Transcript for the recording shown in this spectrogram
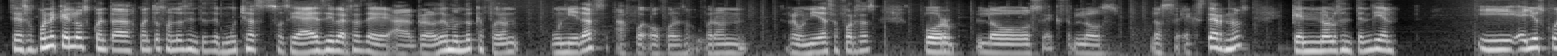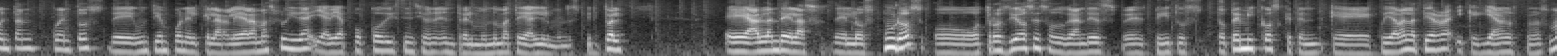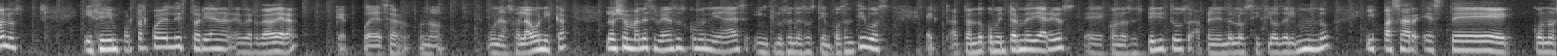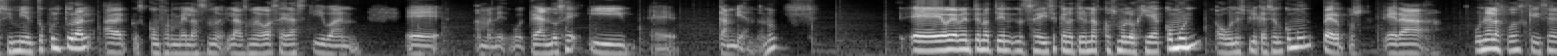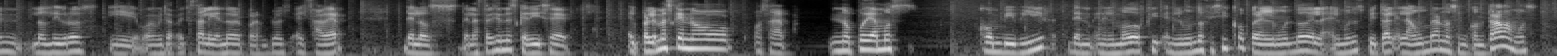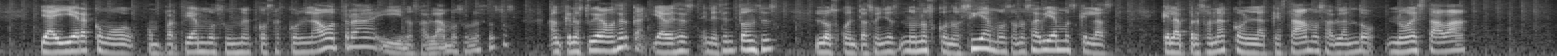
Se supone que los cuentos son los entes de muchas sociedades diversas de alrededor del mundo que fueron unidas o fueron, reunidas a fuerzas por los, los, los externos que no los entendían. Y ellos cuentan cuentos de un tiempo en el que la realidad era más fluida y había poco distinción entre el mundo material y el mundo espiritual. Eh, hablan de, las, de los puros o otros dioses o grandes espíritus totémicos que, que cuidaban la tierra y que guiaron a los primeros humanos. Y sin importar cuál es la historia verdadera, que puede ser uno, una sola única, los chamanes servían a sus comunidades incluso en esos tiempos antiguos, eh, actuando como intermediarios eh, con los espíritus, aprendiendo los ciclos del mundo y pasar este conocimiento cultural pues, conforme las, nuevas eras iban eh, creándose y cambiando, ¿no? obviamente no tiene, se dice que no tiene una cosmología común o una explicación común, pero pues era una de las cosas que dicen los libros y ahorita, está leyendo, por ejemplo, el saber de, los, de las tradiciones que dice, el problema es que no, o sea, no podíamos convivir en, el modo, en el mundo físico, pero en el mundo, del mundo espiritual, en la umbra nos encontrábamos. Y ahí era como compartíamos una cosa con la otra y nos hablábamos unos a otros, aunque no estuviéramos cerca. Y a veces en ese entonces los cuentasueños no nos conocíamos o no sabíamos que, las, que la persona con la que estábamos hablando no estaba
